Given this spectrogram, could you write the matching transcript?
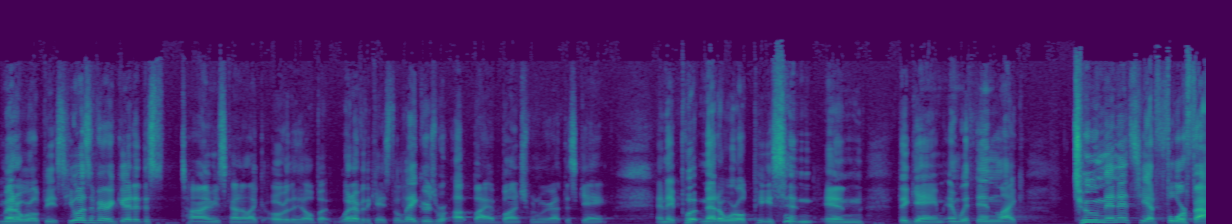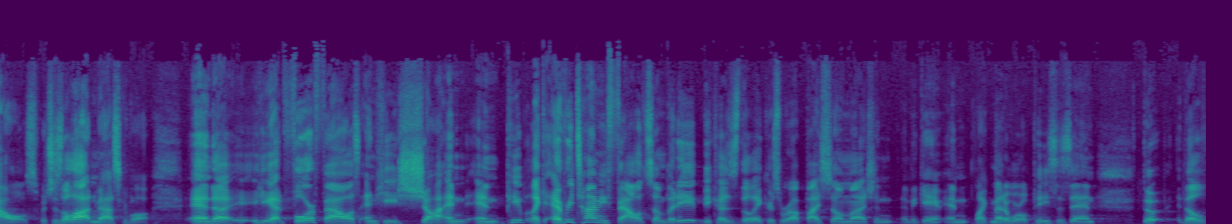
Metta World Peace. He wasn't very good at this time. He's kind of like over the hill, but whatever the case. The Lakers were up by a bunch when we were at this game. And they put Metta World Peace in, in the game. And within like two minutes, he had four fouls, which is a lot in basketball. And uh, he had four fouls, and he shot. And, and people, like every time he fouled somebody, because the Lakers were up by so much, and, and the game, and like Metta World Peace is in, the, the,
